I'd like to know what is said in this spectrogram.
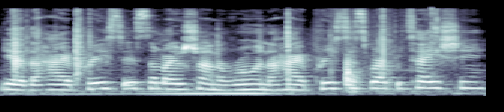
Yeah, the high priestess. Somebody was trying to ruin the high priestess reputation.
